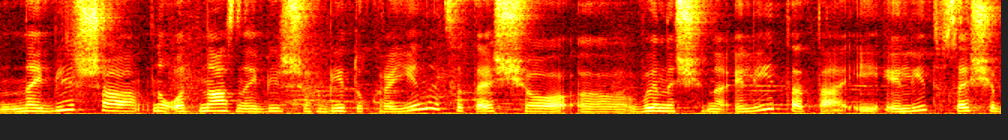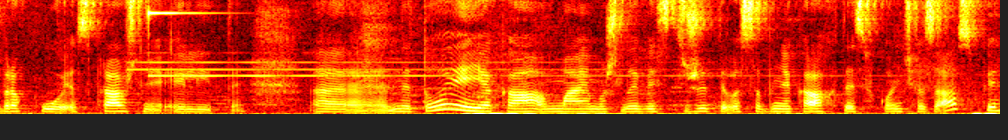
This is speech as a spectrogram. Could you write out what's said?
Найбільша, ну одна з найбільших бід України це те, що е, винищена еліта, та і еліт все ще бракує справжньої еліти, е, не тої, яка має можливість жити в особняках десь в конча-заспі,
